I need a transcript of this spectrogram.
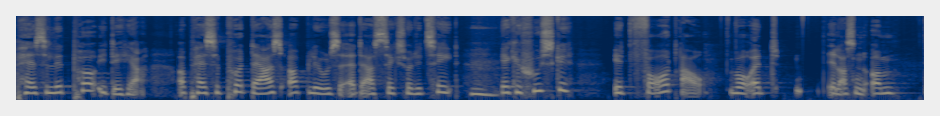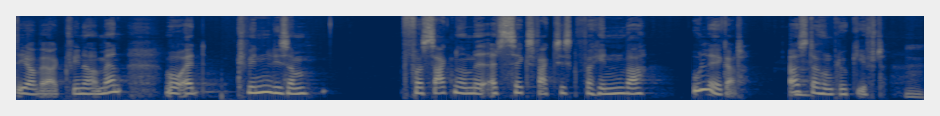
passe lidt på i det her. Og passe på deres oplevelse af deres seksualitet. Mm. Jeg kan huske et foredrag, hvor at, eller sådan om det at være kvinde og mand, hvor at kvinden ligesom får sagt noget med, at sex faktisk for hende var ulækkert. Også da hun blev gift. Mm.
